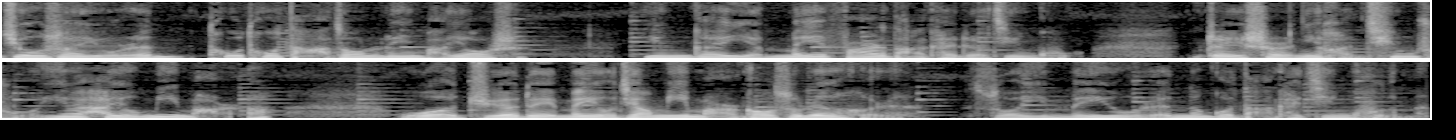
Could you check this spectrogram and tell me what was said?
就算有人偷偷打造了另一把钥匙，应该也没法打开这金库。这事儿你很清楚，因为还有密码啊。我绝对没有将密码告诉任何人，所以没有人能够打开金库的门。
